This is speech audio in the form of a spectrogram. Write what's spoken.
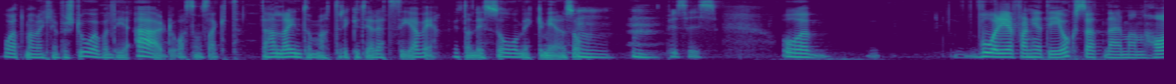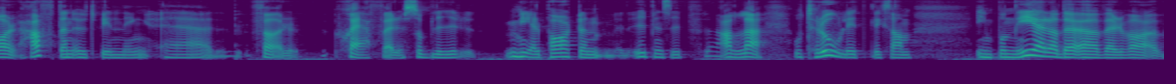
Och att man verkligen förstår vad det är då, som sagt. Det handlar inte om att rekrytera rätt CV, utan det är så mycket mer än så. Mm, mm, precis. Och vår erfarenhet är också att när man har haft en utbildning eh, för chefer så blir merparten, i princip alla, otroligt liksom, imponerade över vad,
